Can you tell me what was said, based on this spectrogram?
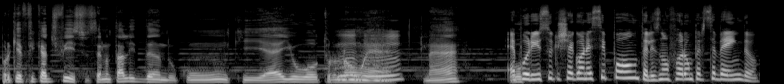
Porque fica difícil, você não tá lidando com um que é e o outro não é, Uhum. né? É O- por isso que chegou nesse ponto, eles não foram percebendo.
